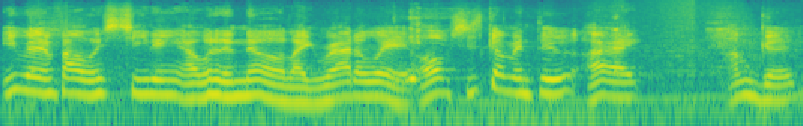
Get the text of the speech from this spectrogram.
Even if I was cheating, I would have known like right away. Oh, she's coming through. All right, I'm good.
